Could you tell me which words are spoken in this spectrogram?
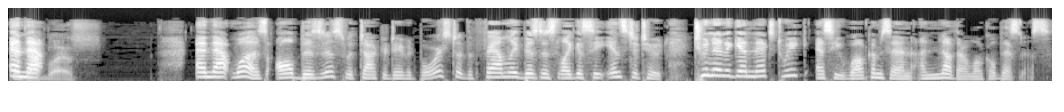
And, and that God bless. And that was All Business with Dr. David Borst of the Family Business Legacy Institute. Tune in again next week as he welcomes in another local business.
